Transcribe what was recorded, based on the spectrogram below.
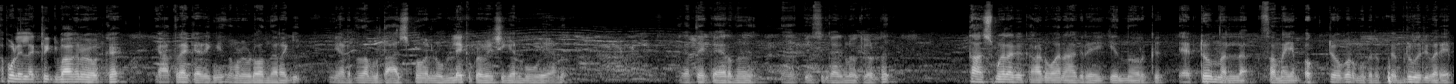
അപ്പോൾ ഇലക്ട്രിക് വാഹനമൊക്കെ യാത്ര കഴിഞ്ഞ് നമ്മളിവിടെ വന്നിറങ്ങി. ഇനി അടുത്ത് നമ്മൾ താജ്മഹലിന്റെ ഉള്ളിലേക്ക് പ്രവേശിക്കാൻ പോവുകയാണ്. അകത്തേക്ക് കയറുന്ന പീസും കാര്യങ്ങളൊക്കെ ഉണ്ട്. താജ്മഹലൊക്കെ കാണുവാൻ ആഗ്രഹിക്കുന്നവർക്ക് ഏറ്റവും നല്ല സമയം ഒക്ടോബർ മുതൽ ഫെബ്രുവരി വരെ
